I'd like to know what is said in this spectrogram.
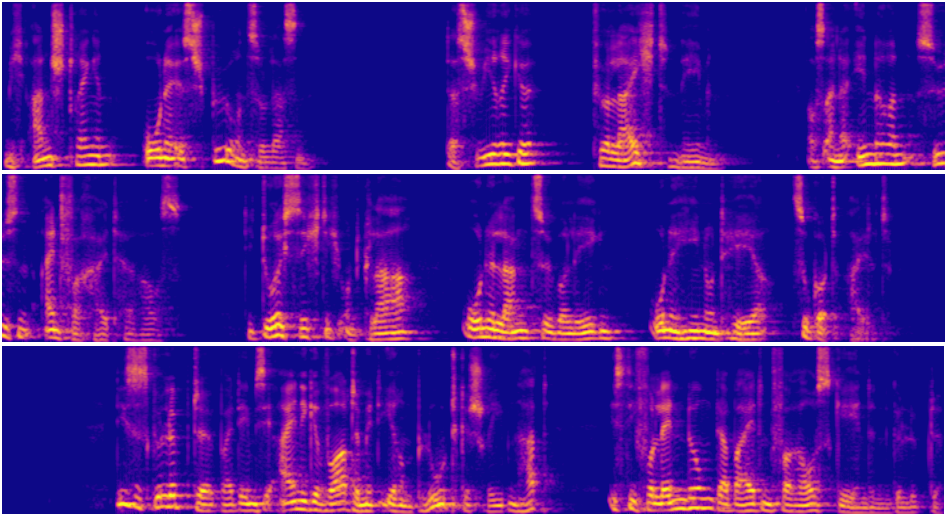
mich anstrengen, ohne es spüren zu lassen. Das Schwierige für leicht nehmen, aus einer inneren, süßen Einfachheit heraus, die durchsichtig und klar, ohne lang zu überlegen, ohne hin und her zu Gott eilt. Dieses Gelübde, bei dem sie einige Worte mit ihrem Blut geschrieben hat, ist die Vollendung der beiden vorausgehenden Gelübde.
